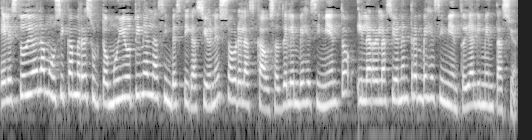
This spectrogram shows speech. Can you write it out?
El estudio de la música me resultó muy útil en las investigaciones sobre las causas del envejecimiento y la relación entre envejecimiento y alimentación.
